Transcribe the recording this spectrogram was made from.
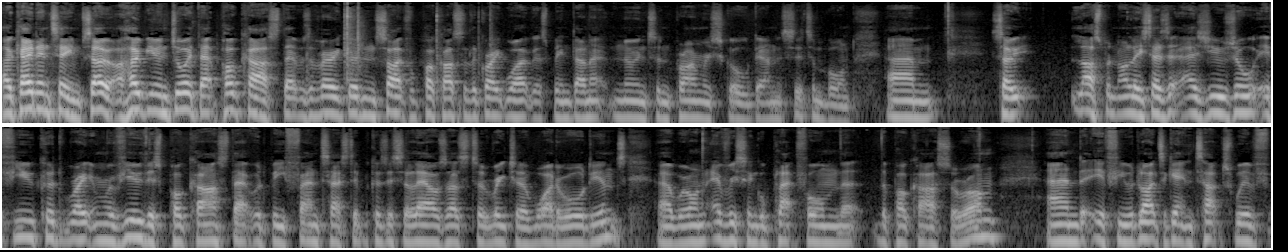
Okay, then, team. So I hope you enjoyed that podcast. That was a very good, insightful podcast of the great work that's been done at Newington Primary School down in Sittingbourne. Um, so, last but not least, as as usual, if you could rate and review this podcast, that would be fantastic because this allows us to reach a wider audience. Uh, we're on every single platform that the podcasts are on, and if you would like to get in touch with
